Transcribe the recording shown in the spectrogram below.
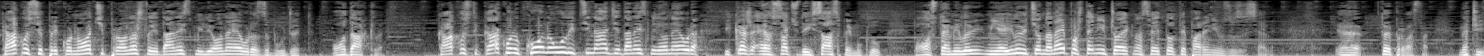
Kako se preko noći pronašlo 11 miliona eura za budžet? Odakle? Kako ste, kako, ko na ulici nađe 11 miliona eura i kaže, evo sad ću da ih saspem u klub. Pa ostaje Milo- Mija Ilović, onda najpošteniji čovjek na svetu, ali te pare nije uzeo za sebe. E, to je prva stvar. Znači,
